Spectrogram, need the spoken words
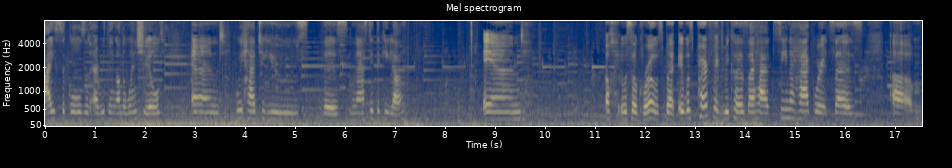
icicles and everything on the windshield. And we had to use this nasty tequila. And oh, it was so gross, but it was perfect because I had seen a hack where it says um,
